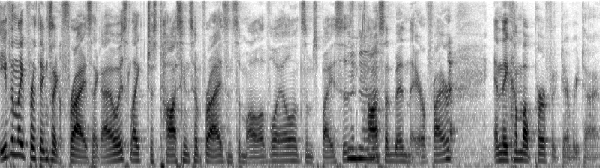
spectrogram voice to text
even like for things like fries, like I always like just tossing some fries and some olive oil and some spices, Mhm. toss them in the air fryer, Yep. and they come out perfect every time.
